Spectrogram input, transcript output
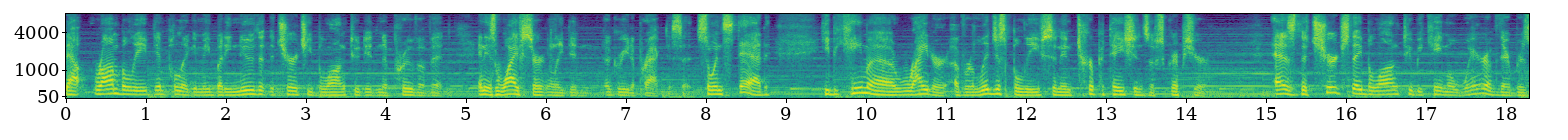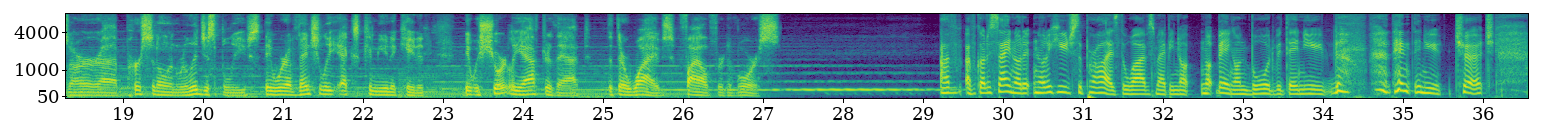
Now, Ron believed in polygamy, but he knew that the church he belonged to didn't approve of it, and his wife certainly didn't agree to practice it. So instead, he became a writer of religious beliefs and interpretations of scripture. As the church they belonged to became aware of their bizarre uh, personal and religious beliefs, they were eventually excommunicated. It was shortly after that that their wives filed for divorce. I've, I've got to say, not a, not a huge surprise. The wives maybe not, not being on board with their new their, their new church.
